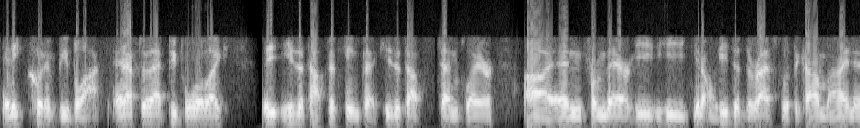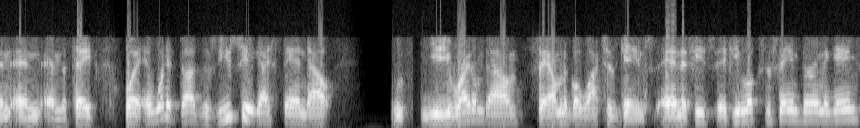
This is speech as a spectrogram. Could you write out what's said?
and he couldn't be blocked. And after that, people were like, he's a top 15 pick. He's a top 10 player. Uh, and from there, he he you know he did the rest with the combine and and and the tape. But and what it does is you see a guy stand out you, write him down, say I'm going to go watch his games, and if he's if he looks the same during the games,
